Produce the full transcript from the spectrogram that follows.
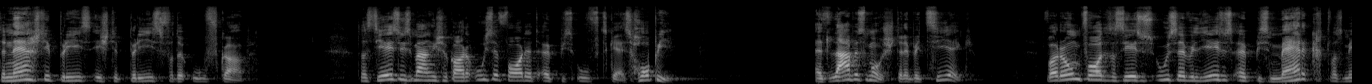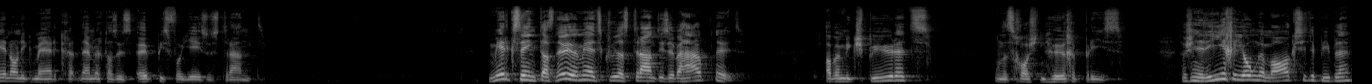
Der nächste Preis ist der Preis der Aufgabe. Dass Jesus manchmal sogar herausfordert, etwas aufzugeben. Ein Hobby. Ein Lebensmuster, eine Beziehung. Warum fordert das Jesus raus? Weil Jesus etwas merkt, was wir noch nicht merken, nämlich, dass uns etwas von Jesus trennt. Wir sehen das nicht, weil wir haben das Gefühl, das trennt uns überhaupt nicht. Aber wir spüren es und es kostet einen höheren Preis. Da war ein reicher junger Mann in der Bibel,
